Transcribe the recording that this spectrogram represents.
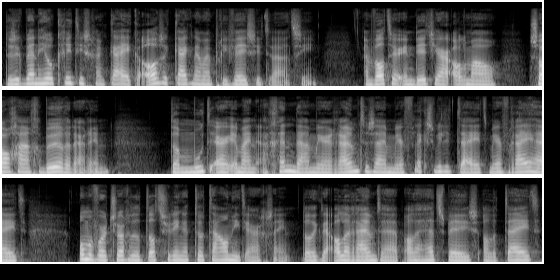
Dus ik ben heel kritisch gaan kijken. Als ik kijk naar mijn privésituatie... en wat er in dit jaar allemaal zal gaan gebeuren daarin... dan moet er in mijn agenda meer ruimte zijn... meer flexibiliteit, meer vrijheid... om ervoor te zorgen dat dat soort dingen totaal niet erg zijn. Dat ik daar alle ruimte heb, alle headspace, alle tijd...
